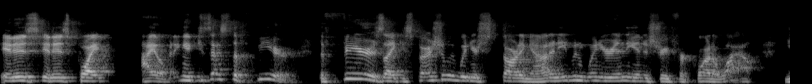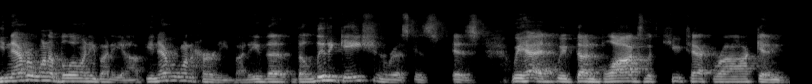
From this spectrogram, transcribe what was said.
it is it is quite eye-opening. Because that's the fear. The fear is like, especially when you're starting out, and even when you're in the industry for quite a while, you never want to blow anybody up. You never want to hurt anybody. The the litigation risk is is we had we've done blogs with qtech rock and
